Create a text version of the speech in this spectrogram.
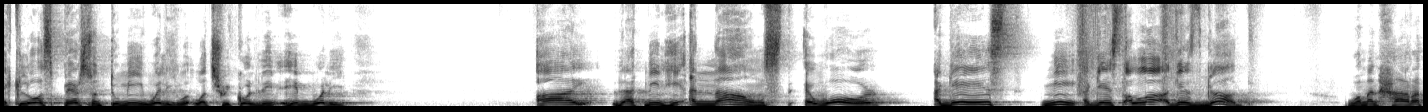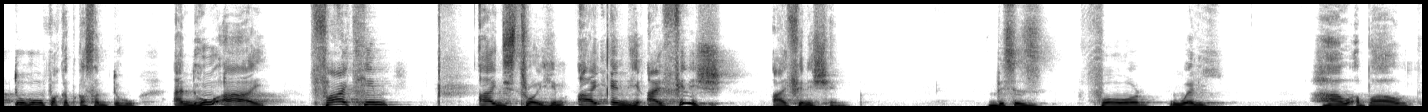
a close person to me ولي what we call him ولي I that mean he announced a war against me against Allah against God ومن حاربته فقد قصمته and who I fight him I destroy him I end him I finish I finish him this is for wali how about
